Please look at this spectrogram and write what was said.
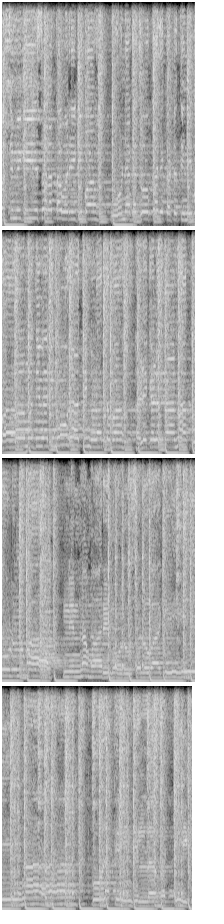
ಪಶ್ಚಿಮಿಗೆ ಈ ಸಲ ತವರಿಗೆ ಬಾ. ಓಣ್ಯಾಗ ಜೋಕಾಲಿ ಕಟ್ಟತೀನಿ ಬಾ. ಮದುವೆಯಾಗಿ ಮೂರ ತಿಂಗಳಾತ ಬಾ ಹಳಿ ಗೆಳತಾನ ಕೂಡುನು ಬಾ. ನಿನ್ನ ಮಾರಿ ನೋಡು ಸಲುವಾಗಿ ನಾ. ಕೂಡ ತಿಂದಿಲ್ಲ ಹೊಟ್ಟಿಗೆ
